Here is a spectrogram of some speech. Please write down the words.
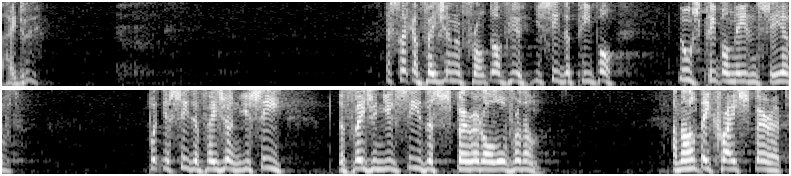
I do. It's like a vision in front of you. You see the people, those people needing saved. But you see the vision, you see the vision, you see the spirit all over them. An antichrist spirit,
